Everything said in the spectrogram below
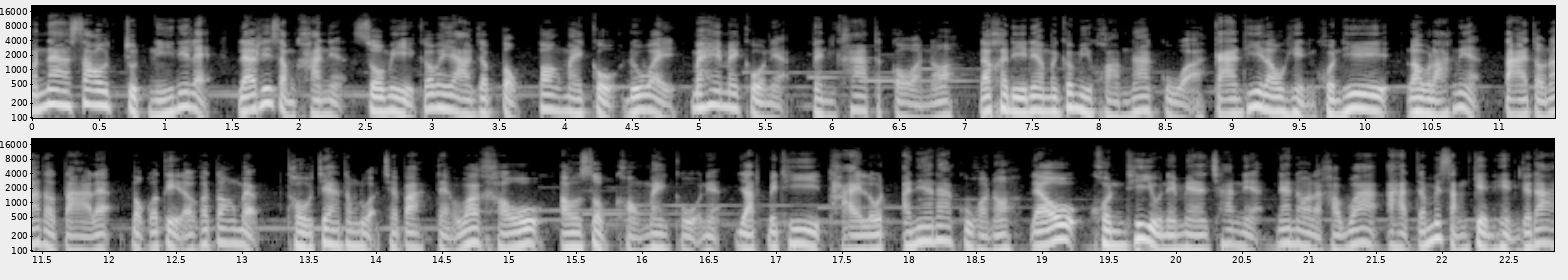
มันน่าเศร้าจุดนี้นี่แหละ แล้วที่สำคัญเนี่ยโซมิอิก็พยายามจะปกป้องไมโกะด้วย ไม่ให้ไมโกะเนี่ย เป็นฆาตกรเนาะแล้วคดีเนี่ยมันก็มีความน่ากลัว การที่เราเห็นคนที่เรารักเนี่ยตายต่อหน้าต่อตาและปกติเราก็ต้องแบบโทรแจ้งตำรวจใช่ปะแต่ว่าเขาเอาศพของไมโกะเนี่ยยัดไปที่ท้ายรถ อันนี้น่ากลัวเนาะแล้วคนที่อยู่ในแมนชั่นเนี่ยแน่นอนแหละครับว่าอาจจะไม่สังเกตเห็นก็ได้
